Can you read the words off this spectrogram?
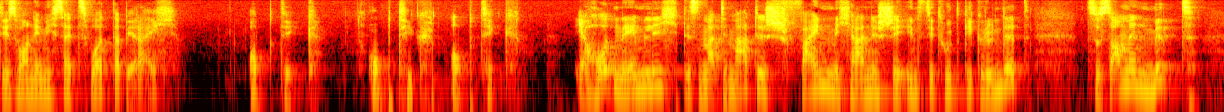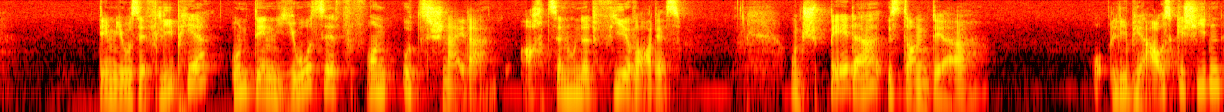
Das war nämlich sein zweiter Bereich. Optik. Optik. Optik. Er hat nämlich das Mathematisch-Feinmechanische Institut gegründet, zusammen mit dem Josef Liebherr und den Josef von Utzschneider. 1804 war das. Und später ist dann der Liebherr ausgeschieden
